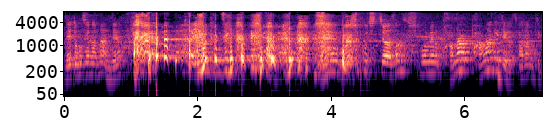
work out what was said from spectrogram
내 동생 하면 안 돼요? 나 이런 싶어. 너무 멋있고 진짜 상수 씨 보면 반하, 반하게 돼요 사람들이.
